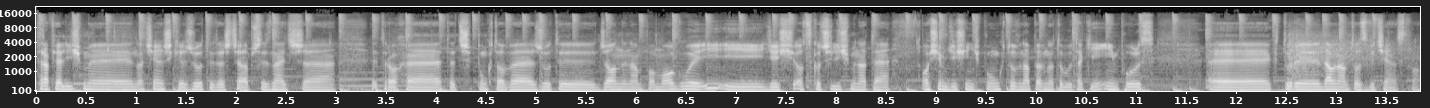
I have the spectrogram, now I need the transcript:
trafialiśmy no, ciężkie rzuty, też trzeba przyznać, że trochę te trzypunktowe rzuty Johnny nam pomogły i, i gdzieś odskoczyliśmy na te 8-10 punktów, na pewno to był taki impuls, e, który dał nam to zwycięstwo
